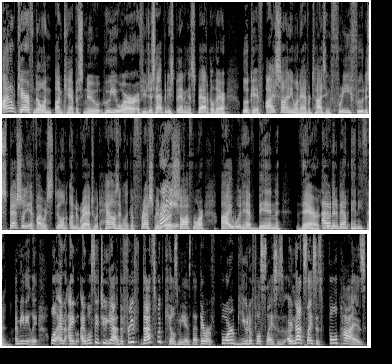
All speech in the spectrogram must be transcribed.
I don't care if no one on campus knew who you were, if you just happened to be spending a sabbatical there. Luca, if I saw anyone advertising free food, especially if I were still in undergraduate housing, like a freshman right. or a sophomore, I would have been there. Could have been about anything. Immediately. Well, and I, I will say too, yeah, the free that's what kills me is that there were four beautiful slices or not slices, full pies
